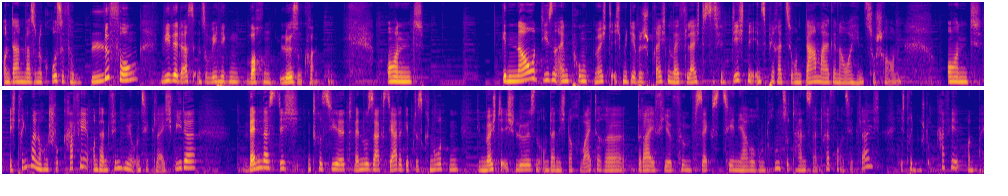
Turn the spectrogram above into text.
Und dann war so eine große Verblüffung, wie wir das in so wenigen Wochen lösen konnten. Und genau diesen einen Punkt möchte ich mit dir besprechen, weil vielleicht ist es für dich eine Inspiration, da mal genauer hinzuschauen. Und ich trinke mal noch einen Schluck Kaffee und dann finden wir uns hier gleich wieder. Wenn das dich interessiert, wenn du sagst, ja, da gibt es Knoten, die möchte ich lösen, um dann nicht noch weitere drei, vier, fünf, sechs, zehn Jahre rumdrum zu tanzen, dann treffen wir uns hier gleich. Ich trinke einen Schluck Kaffee und bei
